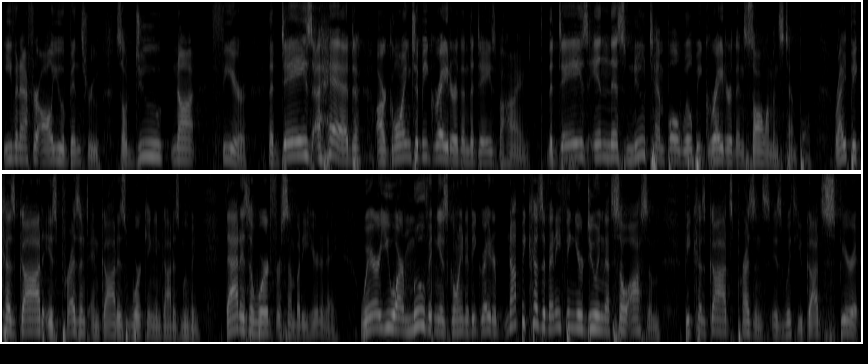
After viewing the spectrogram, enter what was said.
even after all you have been through. So do not fear. The days ahead are going to be greater than the days behind. The days in this new temple will be greater than Solomon's temple, right? Because God is present and God is working and God is moving. That is a word for somebody here today. Where you are moving is going to be greater, not because of anything you're doing that's so awesome, because God's presence is with you, God's Spirit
